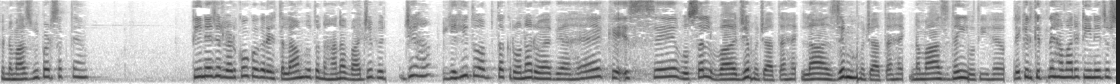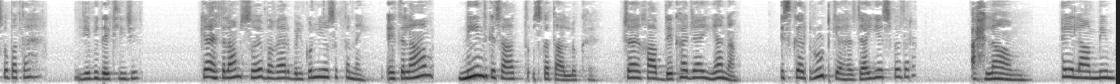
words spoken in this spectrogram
फिर नमाज़ भी पढ़ सकते हैं। टीन एजर लड़कों को अगर एहतलाम हो तो नहाना वाजिब है। जी हाँ यही तो अब तक रोना रोया गया है कि इससे गुसल वाजिब हो जाता है, लाजिम हो जाता है। नमाज़ नहीं होती है। लेकिन कितने हमारे टीन को पता है? ये भी देख लीजिए। क्या एहतलाम सोए बगैर बिल्कुल नहीं हो सकता? नहीं। एहतलाम नींद के साथ उसका ताल्लुक है। चाहे ख्वाब देखा जाए या ना, इसका रूट क्या है? जाइए इस पर जरा। अहलाम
